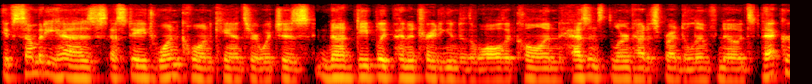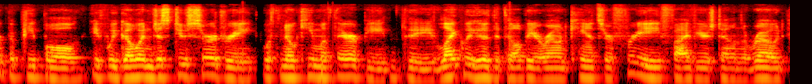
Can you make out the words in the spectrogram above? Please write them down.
If somebody has a stage one colon cancer, which is not deeply penetrating into the wall of the colon, hasn't learned how to spread to lymph nodes, that group of people, if we go and just do surgery with no chemotherapy, the likelihood that they'll be around cancer free five years down the road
